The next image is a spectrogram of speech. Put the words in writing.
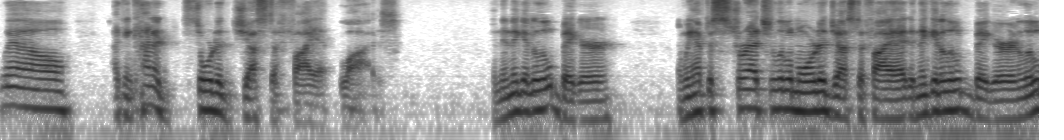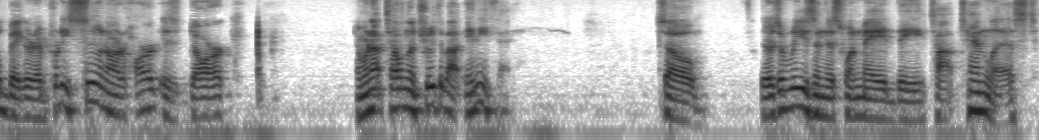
well, I can kind of sort of justify it lies. And then they get a little bigger and we have to stretch a little more to justify it and they get a little bigger and a little bigger and pretty soon our heart is dark and we're not telling the truth about anything. So there's a reason this one made the top 10 list.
